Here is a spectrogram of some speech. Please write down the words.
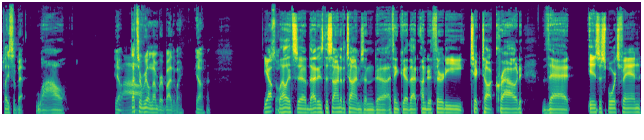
place a bet. Wow. Yeah, Wow. that's a real number, by the way. Yeah, Yeah, So- well, it's uh, that is the sign of the times, and uh, I think uh, that under thirty TikTok crowd that is a sports fan,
